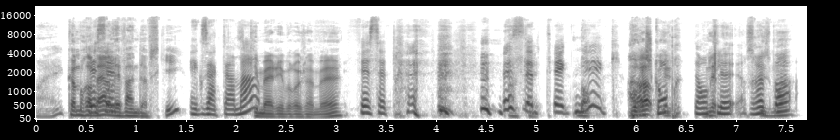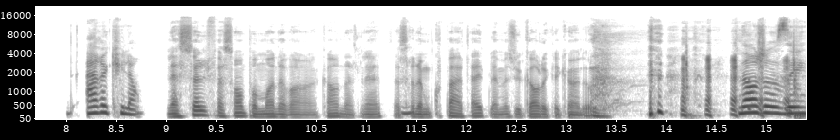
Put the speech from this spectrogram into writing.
Ouais, Comme Robert cette- Lewandowski. exactement, Qui m'arrivera jamais. fais cette, fais cette technique. Alors, je comprends. Donc, Le- repas à reculons. La seule façon pour moi d'avoir un corps d'athlète, ça serait de me couper la tête et la mettre sur le corps de quelqu'un d'autre. Non, José,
